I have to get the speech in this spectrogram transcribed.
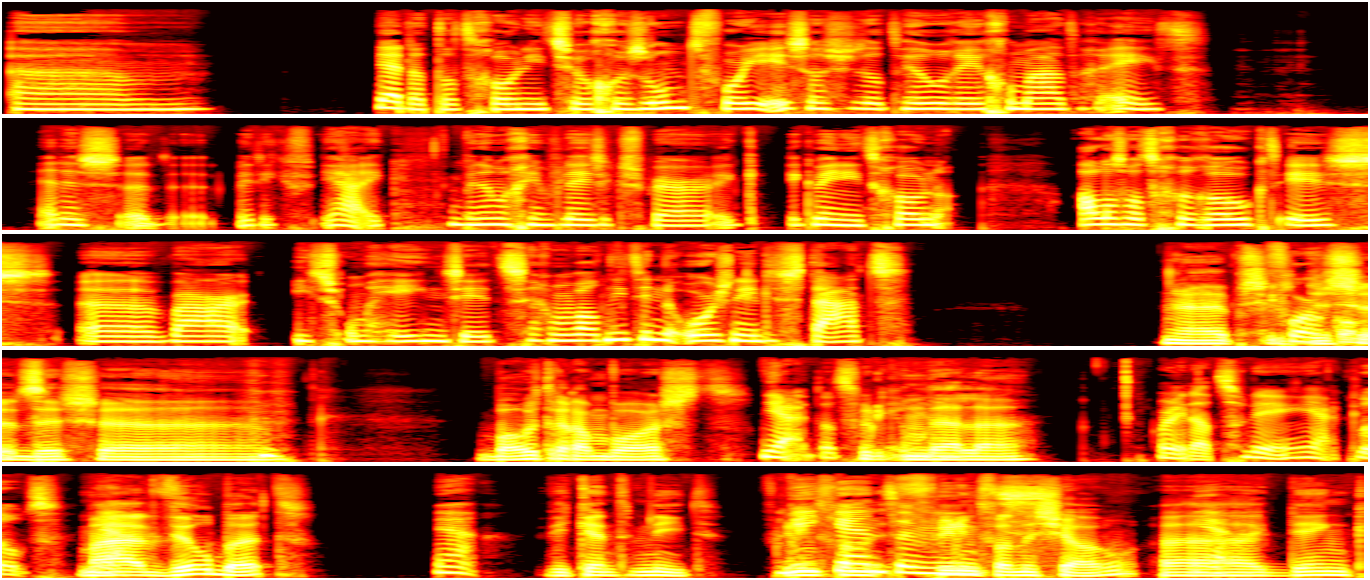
ehm, ja, dat dat gewoon niet zo gezond voor je is als je dat heel regelmatig eet. Ja, dus eh, weet ik, ja, ik, ik ben helemaal geen vleesexpert. Ik, ik weet niet, gewoon alles wat gerookt is, eh, waar iets omheen zit, zeg maar wat niet in de originele staat. Nee, precies. Dus, Voorkomt. eh, dus eh, boterhamborst, Ja, dat frikandellen. Oh ja, dat soort dingen. Ja, klopt. Maar ja. Wilbert, Ja. wie kent hem niet? Wie van, hem vriend van de show. Eh, Ja. Ik denk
